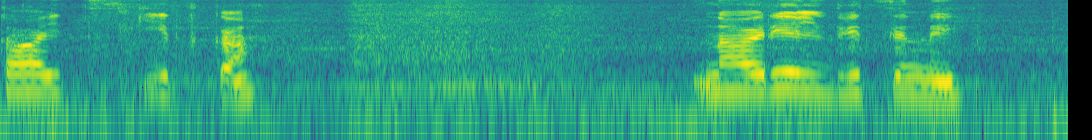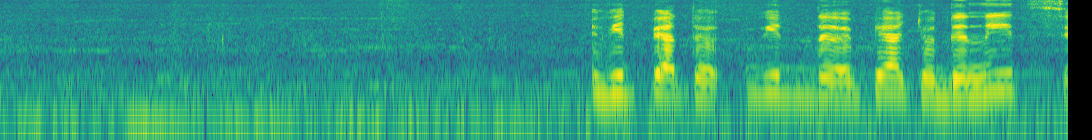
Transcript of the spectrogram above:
Тайт, скидка. На Аріель дві ціни. Від 5, від 5 одиниць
